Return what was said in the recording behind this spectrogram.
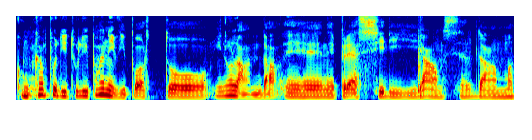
Con Campo di Tulipani vi porto in Olanda, eh, nei pressi di Amsterdam,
